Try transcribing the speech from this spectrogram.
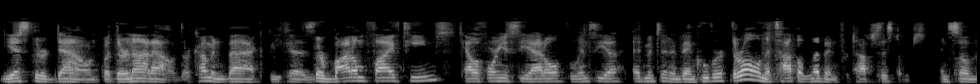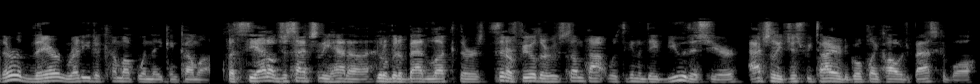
yes, they're down, but they're not out. They're coming back because their bottom five teams, California, Seattle, Valencia, Edmonton, and Vancouver, they're all in the top 11 for top systems. And so they're there ready to come up when they can come up. But Seattle just actually had a little bit of bad luck. Their center fielder, who some thought was going to debut this year, actually just retired to go play college basketball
